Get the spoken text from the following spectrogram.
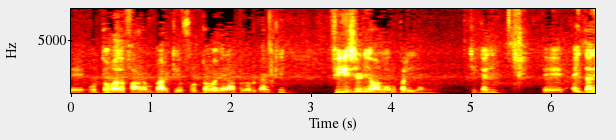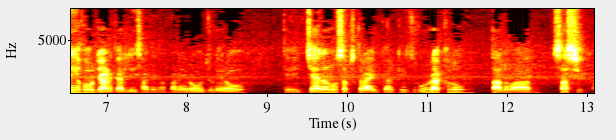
ਤੇ ਉਸ ਤੋਂ ਬਾਅਦ ਫਾਰਮ ਭਰ ਕੇ ਫੋਟੋ ਵਗੈਰਾ ਅਪਲੋਡ ਕਰਕੇ ਫੀਸ ਜਿਹੜੀ ਆਨਲਾਈਨ ਭਰੀ ਜਾਣੀ ਹੈ। ਠੀਕ ਹੈ ਜੀ? ਤੇ ਇਦਾਂ ਦੀ ਹੋਰ ਜਾਣਕਾਰੀ ਲਈ ਸਾਡੇ ਨਾਲ ਬਣੇ ਰਹੋ, ਜੁੜੇ ਰਹੋ ਤੇ ਚੈਨਲ ਨੂੰ ਸਬਸਕ੍ਰਾਈਬ ਕਰਕੇ ਜ਼ਰੂਰ ਰੱਖ ਲਓ। ਧੰਨਵਾਦ, ਸਤਿ ਸ਼੍ਰੀ ਅਕਾਲ।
